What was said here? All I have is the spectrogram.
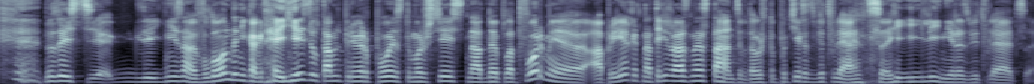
Ну, то есть, э, не знаю, в Лондоне, когда я ездил, там, например, поезд, ты можешь сесть на одной платформе, а приехать на три разные станции, потому что пути разветвляются и линии разветвляются.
